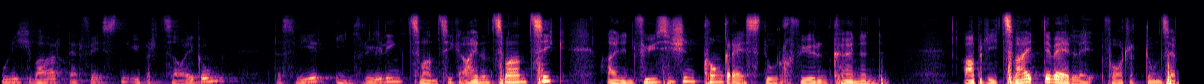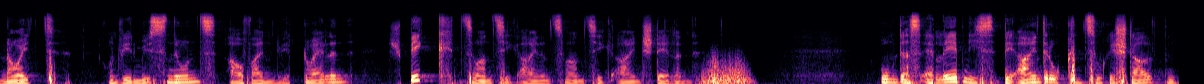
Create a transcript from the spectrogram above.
und ich war der festen Überzeugung, dass wir im Frühling 2021 einen physischen Kongress durchführen können. Aber die zweite Welle fordert uns erneut und wir müssen uns auf einen virtuellen Spick 2021 einstellen. Um das Erlebnis beeindruckend zu gestalten,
